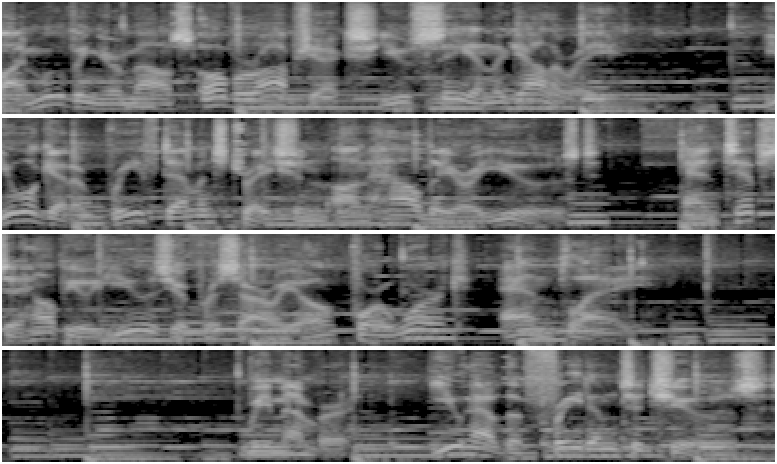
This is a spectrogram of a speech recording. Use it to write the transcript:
by moving your mouse over objects you see in the gallery. You will get a brief demonstration on how they are used and tips to help you use your Presario for work and play. Remember, you have the freedom to choose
